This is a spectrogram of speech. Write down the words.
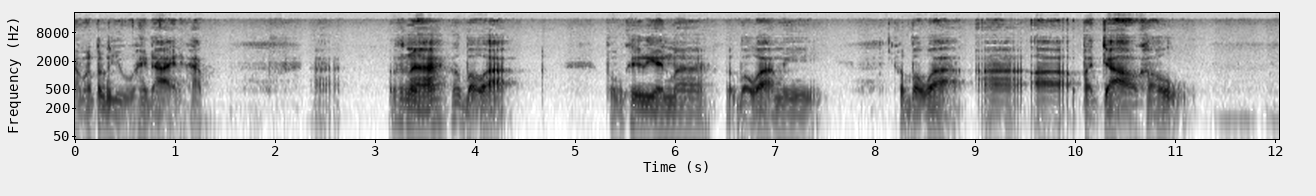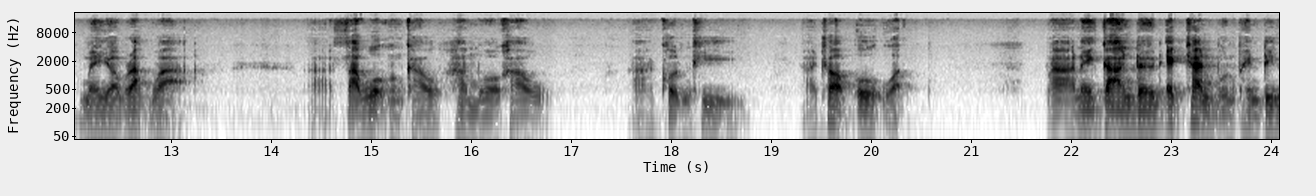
ามันต้องอยู่ให้ได้นะครับศาสนาเขาบอกว่า ผมเคยเรียนมาเขาบอกว่ามีเขาบอกว่าพระเจ้าเขาไม่ยอมรับว่าสาวกของเขาฮัมโบเขา คนที่ชอบโอ้อวดในการเดินแอคชั่นบนแผ่นดิน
